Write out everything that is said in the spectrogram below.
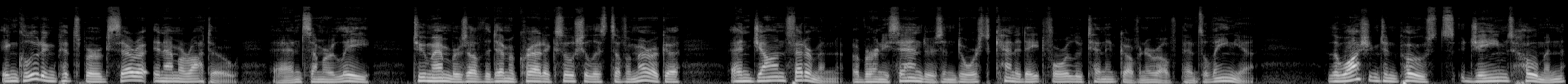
including Pittsburgh's Sara Innamorato and Summer Lee, two members of the Democratic Socialists of America and John Fetterman, a Bernie Sanders endorsed candidate for lieutenant governor of Pennsylvania. The Washington Post's James Hohmann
